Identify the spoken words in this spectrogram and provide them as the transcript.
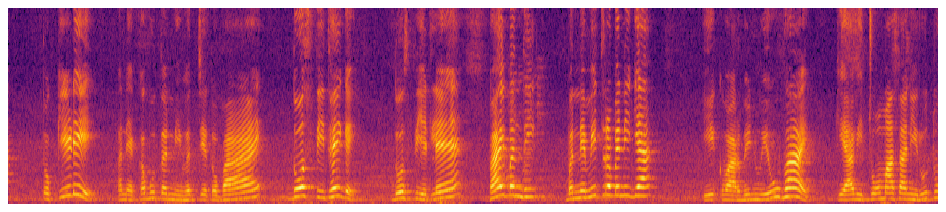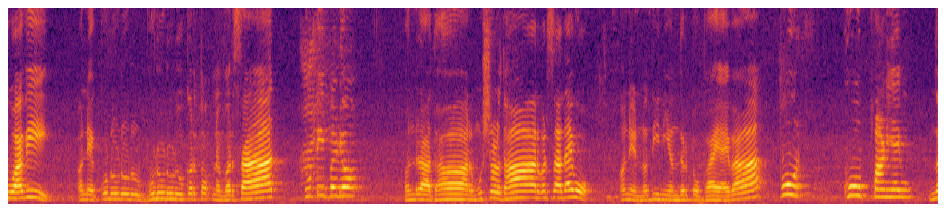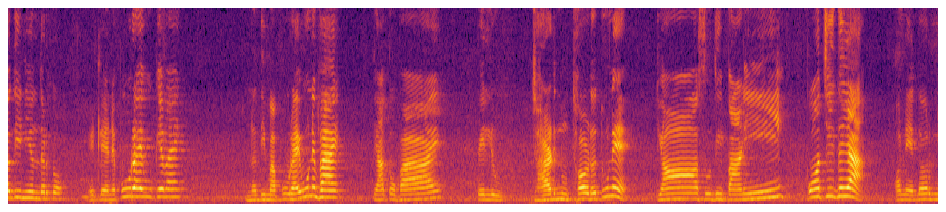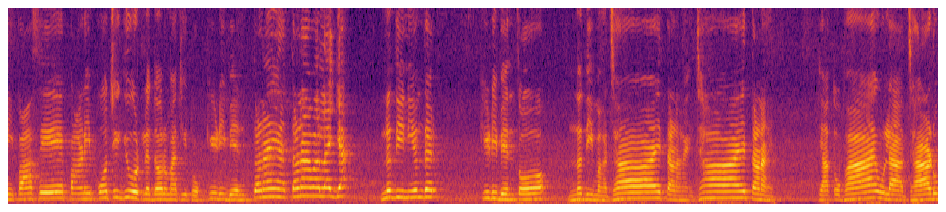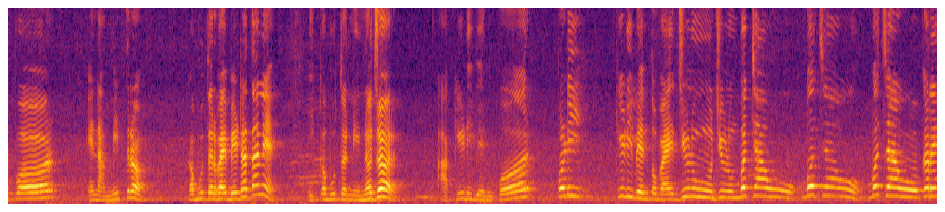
તો કીડી અને કબૂતરની વચ્ચે તો ભાઈ દોસ્તી થઈ ગઈ. દોસ્તી એટલે ભાઈબંધી. બંને મિત્ર બની ગયા. એકવાર બન્યું એવું ભાઈ કે આવી ચોમાસાની ઋતુ આવી અને કુડુડુડું ભૂડુડુડું કરતો ને વરસાદ તૂટી પડ્યો. અનરાધાર, મુશળધાર વરસાદ આવ્યો અને નદીની અંદર તો ભાઈ આવ્યા પૂર. ખૂબ પાણી આવ્યું નદીની અંદર તો. એટલે એને પૂર આવ્યું કહેવાય. નદીમાં પૂર આવ્યું ને ભાઈ, ત્યાં તો ભાઈ પેલું ઝાડનું થડ હતું ને, ત્યાં સુધી પાણી પહોંચી ગયા. અને દરની પાસે પાણી પહોંચી ગયું એટલે દરમાંથી તો કીડીબેન તણાયા, તણાવા લાગ્યા નદીની અંદર. કીડીબેન તો નદીમાં જાય, તણાય જાય, તણાય. ત્યાં તો ભાઈ ઓલા ઝાડ ઉપર એના મિત્ર કબૂતરભાઈ બેઠા હતા ને એ કબૂતરની નજર આ કીડીબેન ઉપર પડી. કીડીબેન તો ભાઈ ઝીણું ઝીણું બચાવો બચાવો બચાવો કરે.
